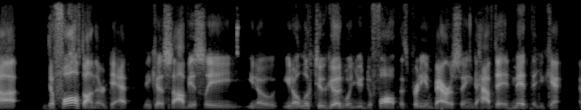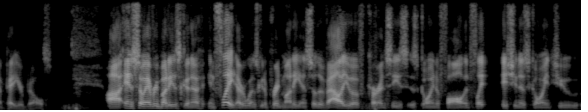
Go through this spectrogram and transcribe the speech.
uh, default on their debt because obviously, you know, you don't look too good when you default. That's pretty embarrassing to have to admit that you can't pay your bills. Uh, and so everybody's going to inflate. Everyone's going to print money. And so the value of currencies is going to fall. Inflation is going to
